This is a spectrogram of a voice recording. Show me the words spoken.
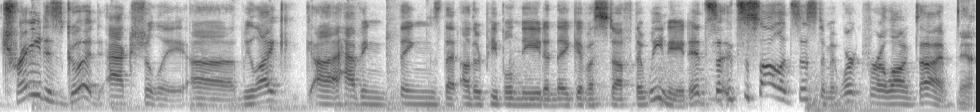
trade is good, actually. Uh, we like uh, having things that other people need, and they give us stuff that we need. It's it's a solid system. It worked for a long time. Yeah.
